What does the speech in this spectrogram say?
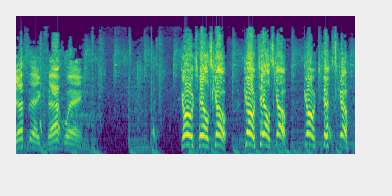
Death egg that way. Go Tails, go! Go Tails, go! Go Tails, go!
